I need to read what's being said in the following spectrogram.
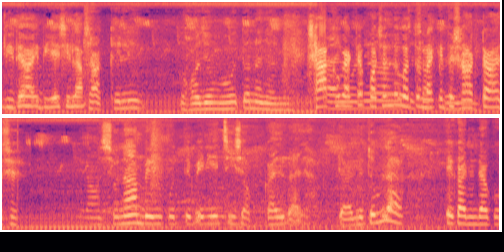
দিতে হয় দিয়েছিলাম। শাক খেলি হজম হতো না জানি? শাক খুব একটা পছন্দ করতো না কিন্তু শাকটা আছে। সোনা বের করতে বেরিয়েছি সকালবেলা। জানো তোমরা? এখানে দেখো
